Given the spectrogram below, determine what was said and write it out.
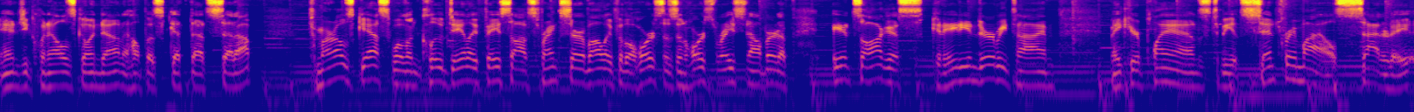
Angie Quinnell's going down to help us get that set up. Tomorrow's guests will include daily face-offs, Frank Seravalli for the horses and horse race in Alberta. It's August, Canadian Derby time. Make your plans to be at Century Miles Saturday,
